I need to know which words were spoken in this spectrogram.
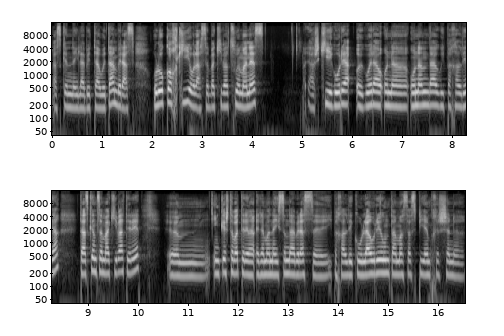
azken hilabete hauetan, beraz, orokorki, hola, zenbaki batzu emanez, aski egoera, egoera ona, onan da guipajaldea, eta azken zenbaki bat ere, um, inkesta bat ere, ere izan da beraz uh, ipajaldeko laureun eta mazazpi enpresen, uh,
